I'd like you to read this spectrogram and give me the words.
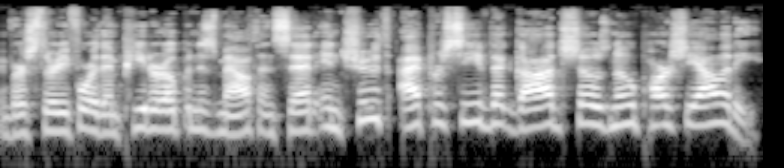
In verse 34, then Peter opened his mouth and said, In truth, I perceive that God shows no partiality,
